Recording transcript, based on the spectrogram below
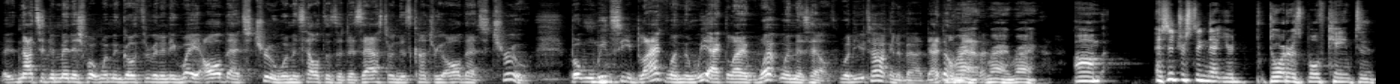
Not to diminish what women go through in any way, all that's true. Women's health is a disaster in this country, all that's true. But when we mm-hmm. see black women, we act like, what women's health? What are you talking about? That don't Right, matter. right, right. Um, it's interesting that your daughters both came to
